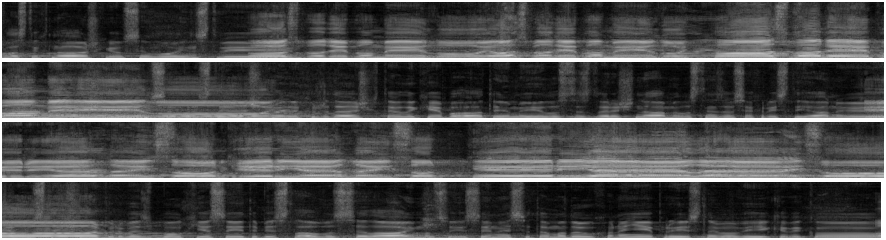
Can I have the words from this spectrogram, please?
Властих наших і всім воїнстві. Господи, помилуй, Господи, помилуй, Господи, помилуй. Милих ожидаючих ти велике, багате, милости, звереш нам, милостин за всіх християни. Kyrie eleison, Kyrie eleison, Kyrie eleison. Коли весь Бог єси, і тобі славу посилаємо, Отцу і Сину, і Святому Духу, нині і во віки віков.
